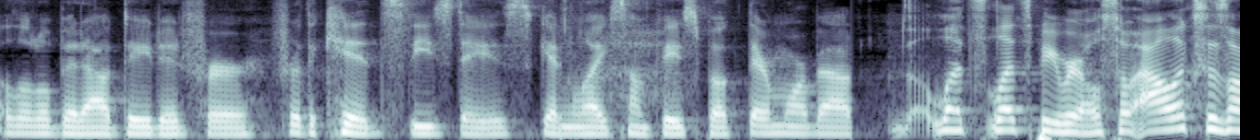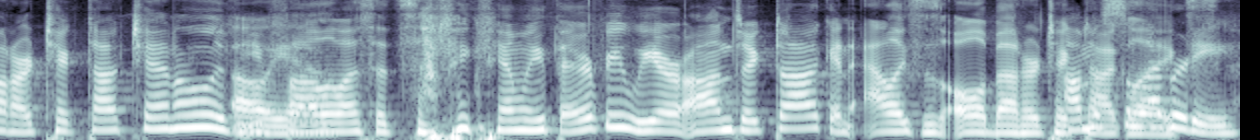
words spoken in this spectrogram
a little bit outdated for for the kids these days. Getting likes on Facebook, they're more about let's let's be real. So Alex is on our TikTok channel. If you Oh, yeah. follow us at Suffolk Family Therapy, we are on TikTok, and Alex is all about her TikTok. I'm a likes. celebrity.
